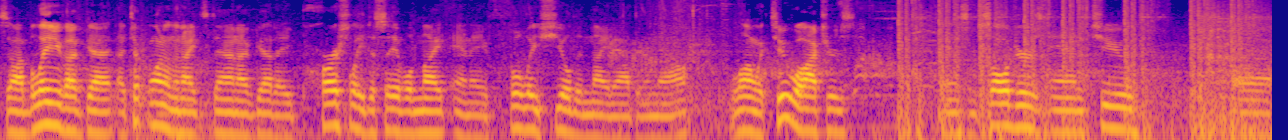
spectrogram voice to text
So I believe I've got, I took one of the knights down. I've got a partially disabled knight and a fully shielded knight out there now, along with two watchers and some soldiers and two, uh,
